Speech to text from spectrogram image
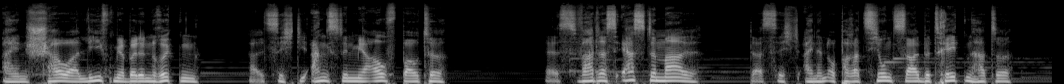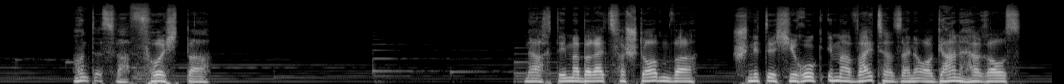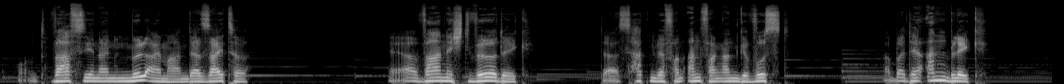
Ein Schauer lief mir über den Rücken, als sich die Angst in mir aufbaute. Es war das erste Mal, dass ich einen Operationssaal betreten hatte. Und es war furchtbar. Nachdem er bereits verstorben war, schnitt der Chirurg immer weiter seine Organe heraus und warf sie in einen Mülleimer an der Seite. Er war nicht würdig, das hatten wir von Anfang an gewusst, aber der Anblick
